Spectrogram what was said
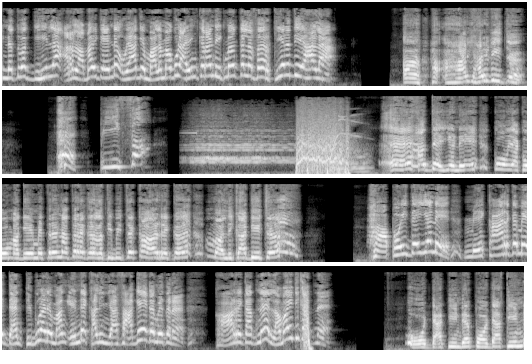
ඉන්නතුව ගිහිල්ලා අර ළමයිට එන්න. ඔයාගේ මල මගුල අයින් කරන්න ඉක්මන් කළා සර් කියන දේ අහලා. ආ හරි හරි ටීචර් පිස්සෝ ඒ හදෙයනේ කෝයකෝ මගේ මෙතන නතර කරලා තිබිච්ච කාර් එක? මල්ලිකා ටීචර්? හපොයි දෙයනේ මේ කාර් එක මේ දැන් තිබුණනේ මං එන්නේ කලින් යසාගේට මෙතන. කාර් එකක් නෑ ළමයි ටිකක් නෑ. පොඩ්ඩක් ඉන්න පොඩ්ඩක් ඉන්න.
